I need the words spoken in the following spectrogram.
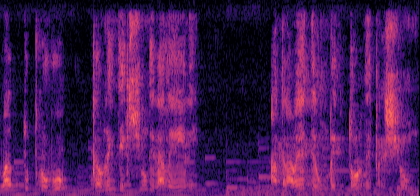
cuando tú provocas una inyección del ADN a través de un vector de presión.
